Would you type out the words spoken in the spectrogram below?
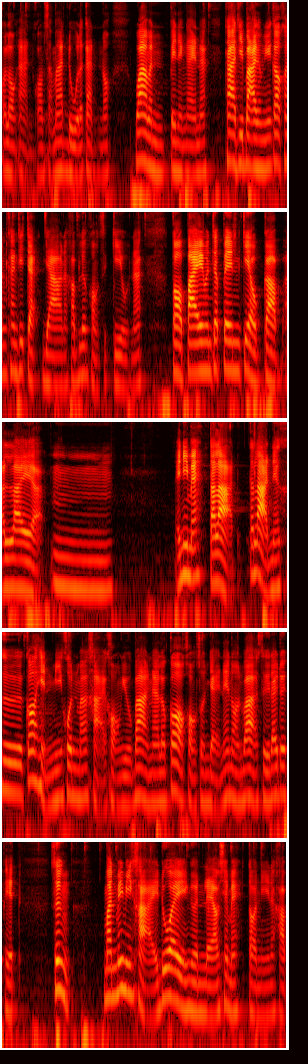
ก็ลองอ่านความสามารถดูแล้วกันเนาะว่ามันเป็นยังไงนะ ถ้าอธิบายตรงนี้ก็ค่อนข้างที่จะยาวนะครับ เรื่องของสกิลนะ ต่อไปมันจะเป็นเกี่ยวกับอะไรอะ อืมไอ้นี่ไหมตลาดตลาดเนี่ยคือก็เห็นมีคนมาขายของอยู่บ้างนะ แล้วก็ของส่วนใหญ่แน่นอนว่าซื้อได้ด้วยเพชรซึ่งมันไม่มีขายด้วยเงินแล้วใช่ไหมตอนนี้นะครับ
